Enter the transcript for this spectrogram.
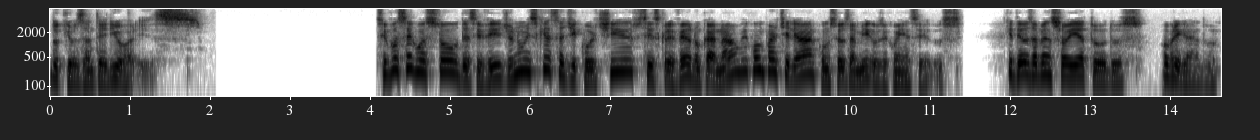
do que os anteriores. Se você gostou desse vídeo, não esqueça de curtir, se inscrever no canal e compartilhar com seus amigos e conhecidos. Que Deus abençoe a todos. Obrigado.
